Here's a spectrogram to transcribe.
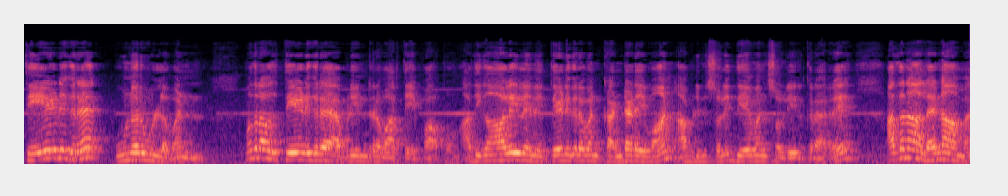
தேடுகிற உணர்வுள்ளவன். முதலாவது தேடுகிற அப்படின்ற வார்த்தையை பார்ப்போம். அதிகாலையில் என்னை தேடுகிறவன் கண்டடைவான் அப்படின்னு சொல்லி தேவன் சொல்லியிருக்கிறாரு. அதனால நாம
